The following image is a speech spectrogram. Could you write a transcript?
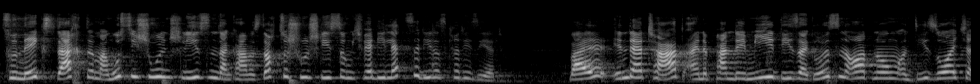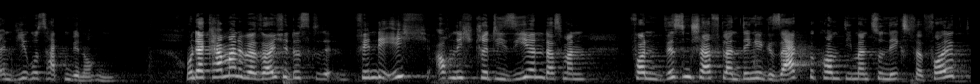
zunächst dachte, man muss die Schulen schließen, dann kam es doch zur Schulschließung. Ich wäre die Letzte, die das kritisiert weil in der Tat eine Pandemie dieser Größenordnung und die solch ein Virus hatten wir noch nie. Und da kann man über solche, finde ich, auch nicht kritisieren, dass man von Wissenschaftlern Dinge gesagt bekommt, die man zunächst verfolgt.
